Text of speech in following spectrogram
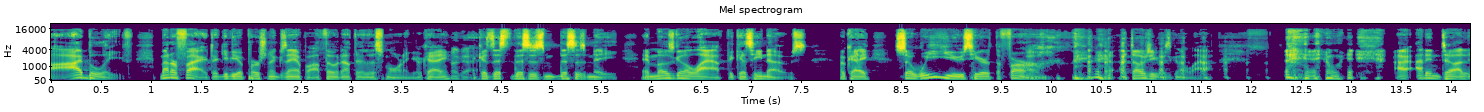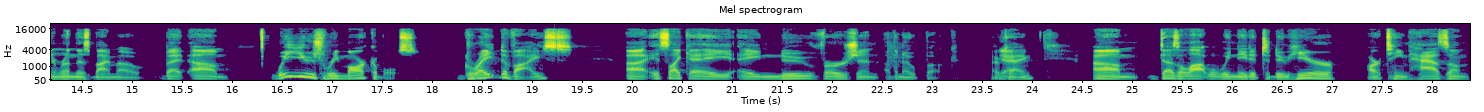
I believe. Matter of fact, I'll give you a personal example. I'll throw it out there this morning, okay? Okay. Because this this is this is me. And Mo's gonna laugh because he knows. Okay. So we use here at the firm. Oh. I told you he was gonna laugh. We- I, I didn't tell I didn't run this by Mo, but um we use Remarkables. Great device. Uh, it's like a a new version of a notebook. Yeah. Um, does a lot what we need it to do here. Our team has them.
